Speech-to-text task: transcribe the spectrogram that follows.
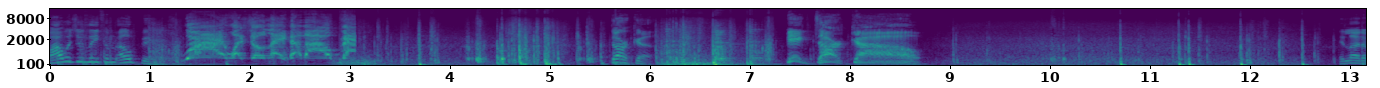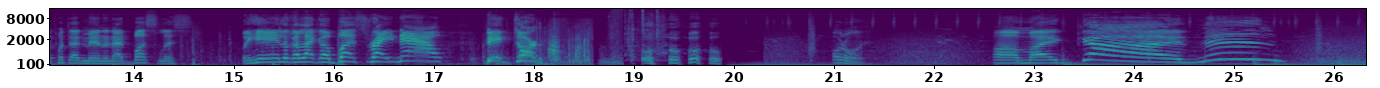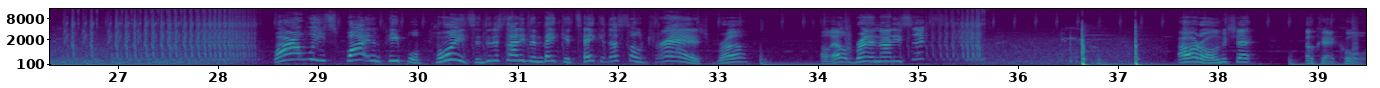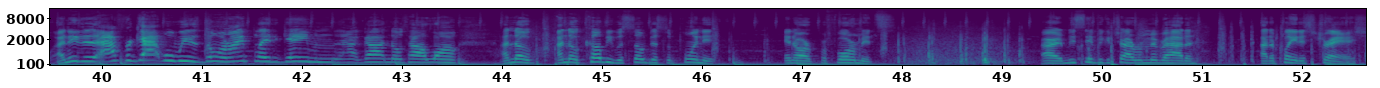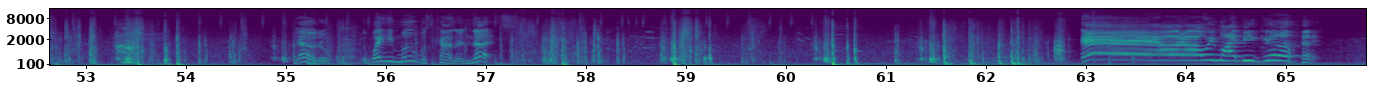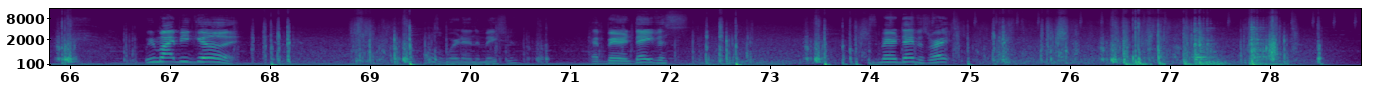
Why would you leave him open? Why would you leave him open? Darko. Big Darko. They love to put that man on that bus list, but he ain't looking like a bus right now. Big Dark. Hold on. Oh my God, man. Why are we spotting people points and then it's not even make it take it? That's so trash, bro. Oh, Elton Brand 96? Hold on, let me check. Okay, cool. I needed. I forgot what we was doing. I ain't played the game in uh, God knows how long. I know. I know. Kobe was so disappointed in our performance. All right, let me see if we can try to remember how to how to play this trash. Yo, the, the way he moved was kind of nuts. Might be good. We might be good. That was a weird animation. That Baron Davis. It's Baron Davis, right?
